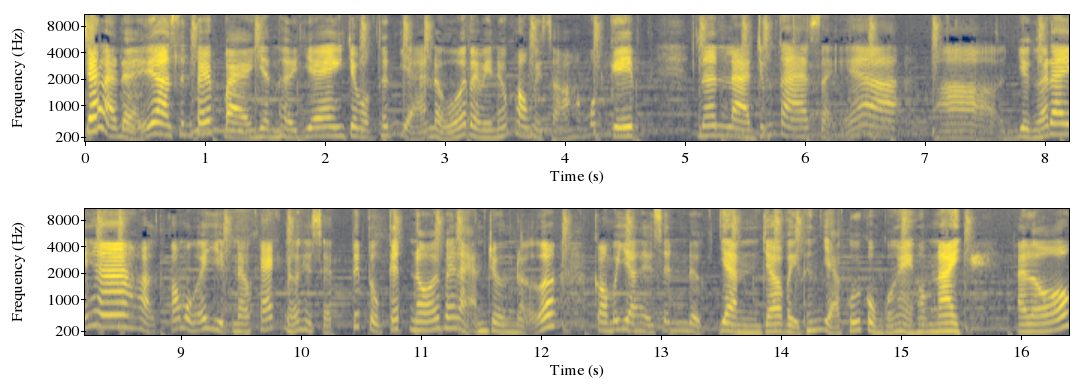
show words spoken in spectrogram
chắc là để à, xin phép bạn dành thời gian cho một thính giả nữa tại vì nếu không thì sợ không có kịp. Nên là chúng ta sẽ à, à, dừng ở đây ha hoặc có một cái dịp nào khác nữa thì sẽ tiếp tục kết nối với lại anh trường nữa còn bây giờ thì xin được dành cho vị thính giả cuối cùng của ngày hôm nay alo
